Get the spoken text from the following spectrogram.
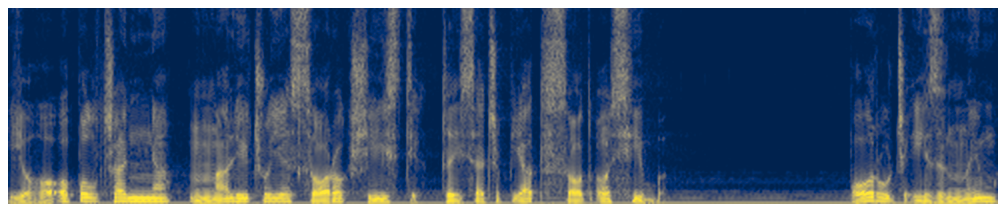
Його ополчення налічує 46 тисяч 500 осіб. Поруч із ним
